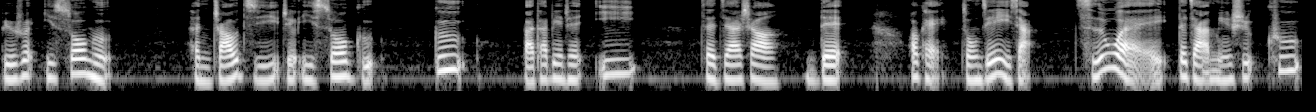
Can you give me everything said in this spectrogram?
比如说急ぐ很着急，这个急ぐぐ把它变成一，再加上で。 OK，总结一下，词尾的假名是 ku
